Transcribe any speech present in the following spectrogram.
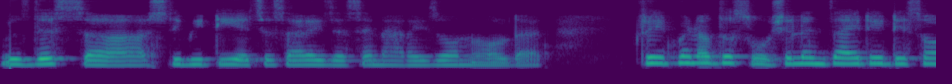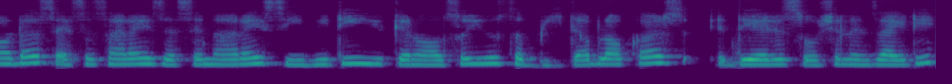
use this uh, cbt ssris snris on all that. Treatment of the social anxiety disorders ssris snris cbt you can also use the beta blockers. If there is social anxiety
